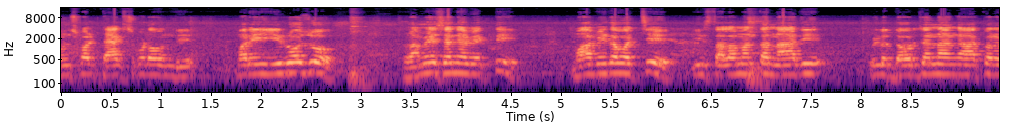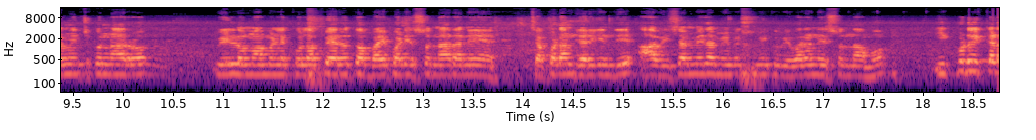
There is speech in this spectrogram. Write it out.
మున్సిపల్ ట్యాక్స్ కూడా ఉంది. మరి ఈరోజు రమేష్ అనే వ్యక్తి మా మీద వచ్చి ఈ స్థలం అంతా నాది. వీళ్ళు దౌర్జన్యంగా ఆక్రమించుకున్నారు. వీళ్ళు మమ్మల్ని కుల పేరుతో భయపడిస్తున్నారని చెప్పడం జరిగింది. ఆ విషయం మీద మేము మీకు వివరణ ఇస్తున్నాము. ఇప్పుడు ఇక్కడ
